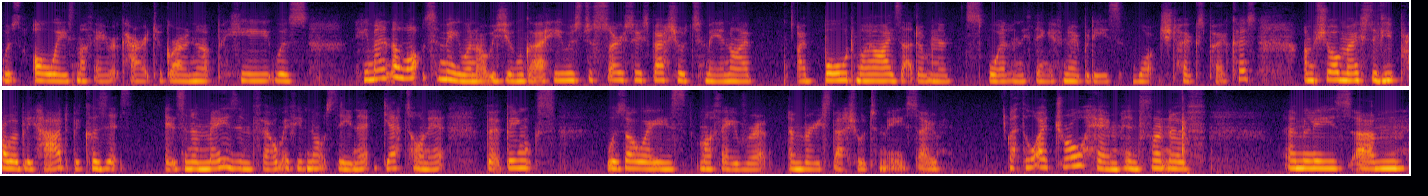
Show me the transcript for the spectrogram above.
was always my favourite character growing up. He was, he meant a lot to me when I was younger. He was just so, so special to me and I I bawled my eyes out. I don't want to spoil anything if nobody's watched Hocus Pocus. I'm sure most of you probably had because it's it's an amazing film. If you've not seen it, get on it. But Binks was always my favourite and very special to me. So I thought I'd draw him in front of Emily's um,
